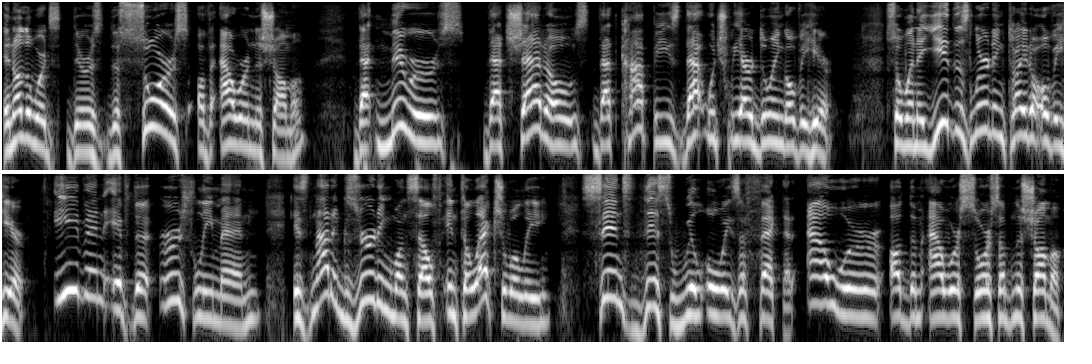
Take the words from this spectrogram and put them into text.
In other words, there is the source of our neshama that mirrors, that shadows, that copies that which we are doing over here. So when a yid is learning Torah over here, even if the earthly man is not exerting oneself intellectually, since this will always affect that our Adam, our source of neshama,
